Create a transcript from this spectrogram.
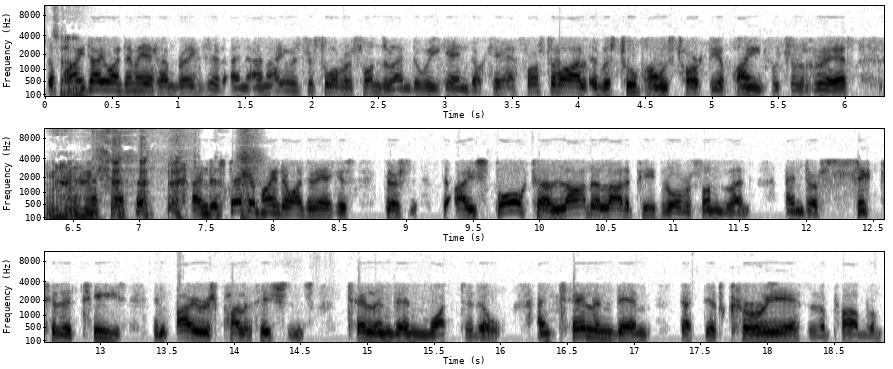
The So- point I want to make on Brexit, and, and I was just over Sunderland the weekend, okay? First of all, it was £2.30 a pint, which was great. Mm-hmm. and the second point I want to make is there's, I spoke to a lot, a lot of people over Sunderland, and they're sick to the teeth in Irish politicians telling them what to do and telling them that they've created a problem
